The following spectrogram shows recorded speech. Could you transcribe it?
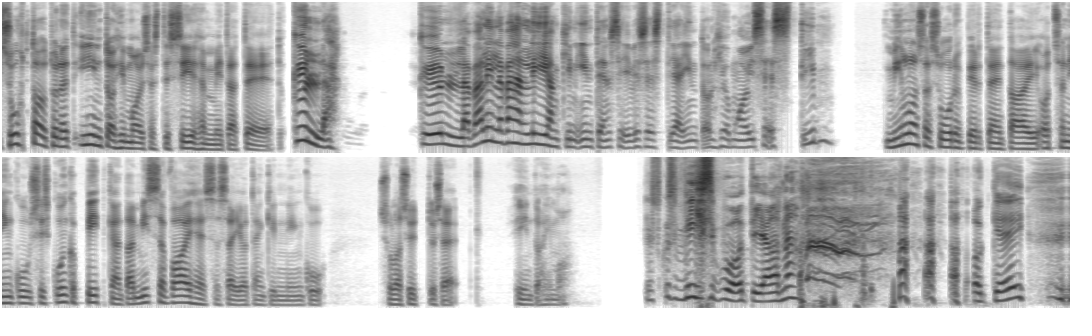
Suhtautuneet intohimoisesti siihen, mitä teet. Kyllä, kyllä. Välillä vähän liiankin intensiivisesti ja intohimoisesti. Milloin sä suurin piirtein, tai oot sä niinku, siis kuinka pitkään, tai missä vaiheessa sä jotenkin niinku, sulla syttyi se intohimo? Joskus viisivuotiaana. Okei. Okay.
